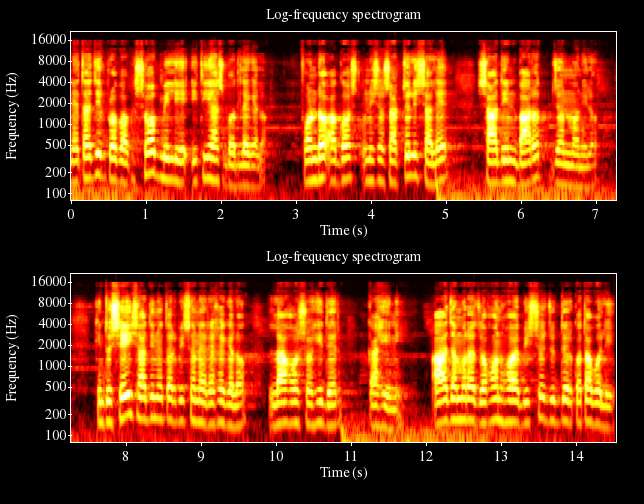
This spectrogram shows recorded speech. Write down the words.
নেতাজির প্রভাব সব মিলিয়ে ইতিহাস বদলে গেল। পনেরো আগস্ট উনিশশো সাতচল্লিশ সালে স্বাধীন ভারত জন্ম নিল। কিন্তু সেই স্বাধীনতার পিছনে রেখে গেল লাখ শহীদের কাহিনী। আজ আমরা যখন হয় বিশ্বযুদ্ধের কথা বলি,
